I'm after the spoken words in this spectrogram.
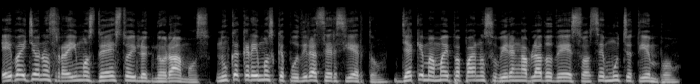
Eva y yo nos reímos de esto y lo ignoramos. Nunca creímos que pudiera ser cierto, ya que mamá y papá nos hubieran hablado de eso hace mucho tiempo.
